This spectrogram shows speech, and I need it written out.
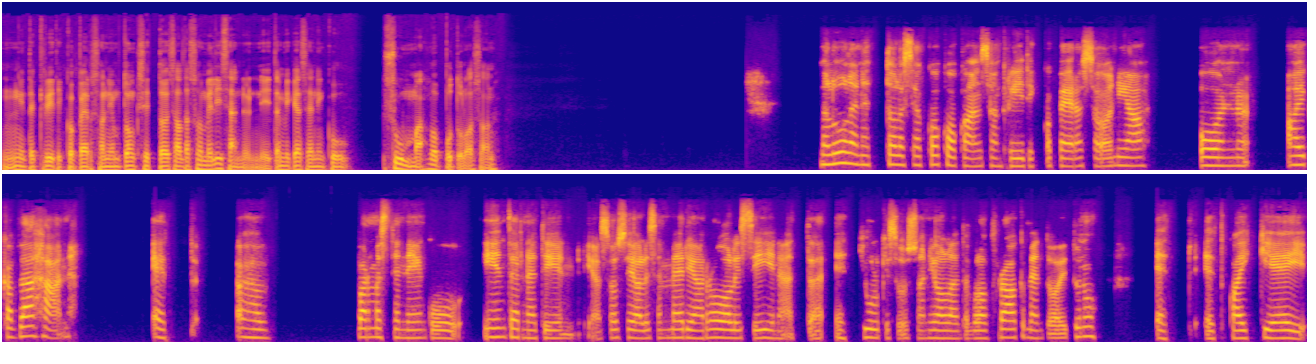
niitä kriitikkopersonia, mutta onko sitten toisaalta some lisännyt niitä? Mikä se niin kuin summa, lopputulos on? Mä luulen, että tuollaisia koko kansan kriitikkopersoonia on aika vähän. Että äh, varmasti niin kuin internetin ja sosiaalisen median rooli siinä, että, että julkisuus on jollain tavalla fragmentoitunut, että, että kaikki ei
